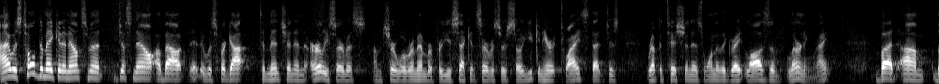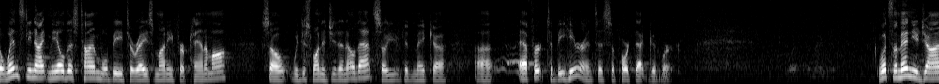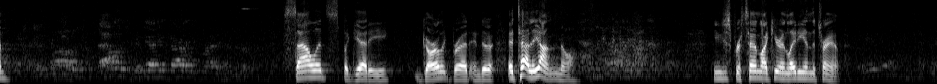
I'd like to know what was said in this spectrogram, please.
I was told to make an announcement just now about it, was forgot to mention in the early service. I'm sure we'll remember for you second servicers, so you can hear it twice. That just repetition is one of the great laws of learning, right? But um, the Wednesday night meal this time will be to raise money for Panama. So we just wanted you to know that so you could make a, a effort to be here and to support that good work. What's the menu, What's the menu, John? Salad, spaghetti, garlic bread, and Italiano. You just pretend like you're in Lady and the Tramp.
